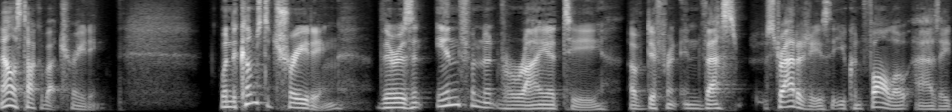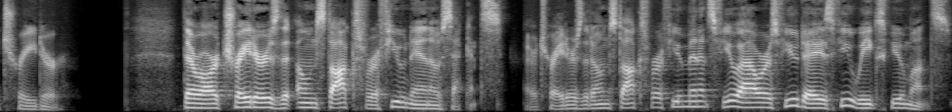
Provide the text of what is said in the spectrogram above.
Now let's talk about trading. When it comes to trading, there is an infinite variety of different invest strategies that you can follow as a trader. There are traders that own stocks for a few nanoseconds. There are traders that own stocks for a few minutes, few hours, few days, few weeks, few months.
